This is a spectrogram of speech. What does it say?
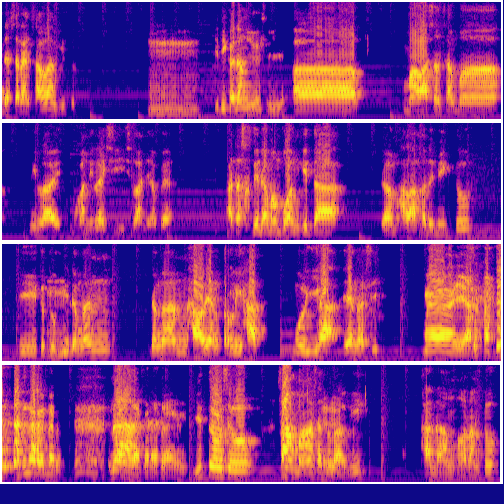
dasar yang salah gitu. Hmm, jadi kadang iya sih. eh kemalasan sama nilai bukan nilai sih istilahnya apa ya atas ketidakmampuan kita dalam hal akademik itu ditutupi Hmm. dengan dengan hal yang terlihat mulia ya nggak sih? Ah iya. Benar benar. Nah kerasa kerasa. gitu so. Sama satu Iya. lagi kadang orang tuh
